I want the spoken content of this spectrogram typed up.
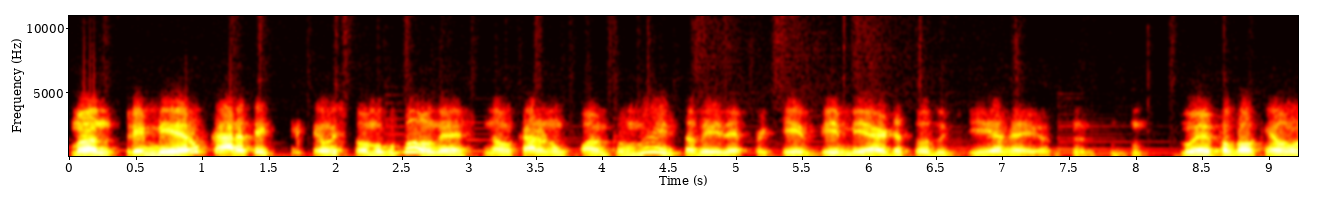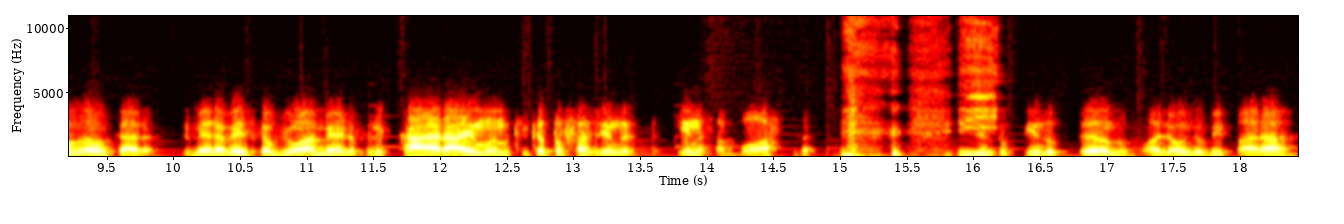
Mano, primeiro o cara tem que ter um estômago bom, né? Senão o cara não come por um mês também, né? Porque ver merda todo dia, velho. Não é pra qualquer um, não, cara. Primeira vez que eu vi uma merda, eu falei, caralho, mano, o que que eu tô fazendo aqui nessa bosta? e... Entupindo cano. Olha onde eu vim parar.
